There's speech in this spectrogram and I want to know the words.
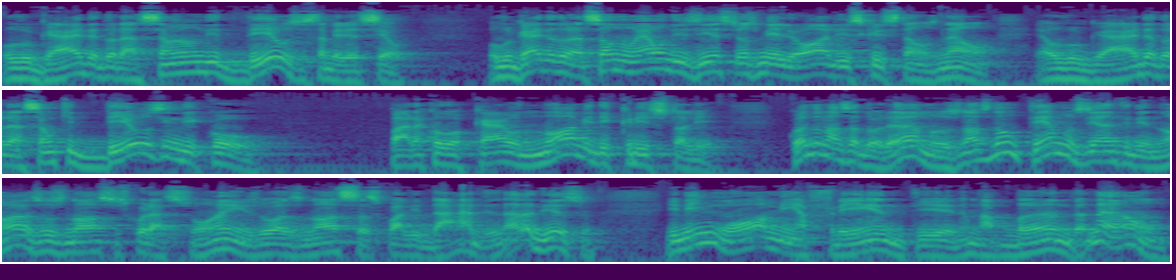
O lugar de adoração é onde Deus estabeleceu. O lugar de adoração não é onde existem os melhores cristãos, não. É o lugar de adoração que Deus indicou para colocar o nome de Cristo ali. Quando nós adoramos, nós não temos diante de nós os nossos corações ou as nossas qualidades, nada disso. E nenhum homem à frente, uma banda, não.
